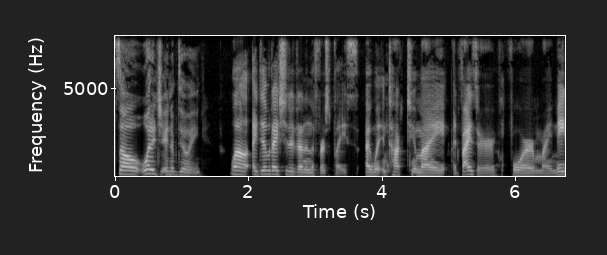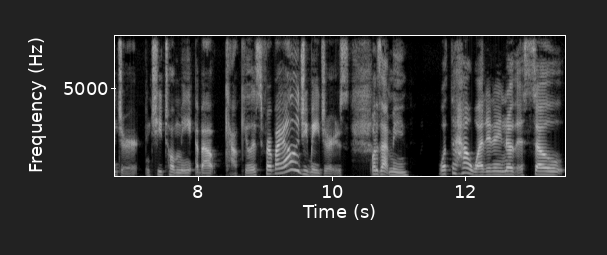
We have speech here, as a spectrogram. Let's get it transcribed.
So, what did you end up doing? Well, I did what I should have done in the first place. I went and talked to my advisor for my major, and she told me about calculus for biology majors. What does that mean? What the hell? Why didn't I know this? So,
